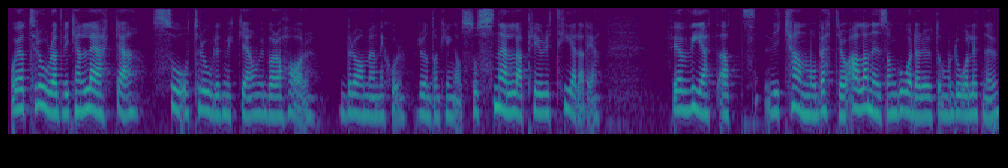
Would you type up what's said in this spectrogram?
Och jag tror att vi kan läka så otroligt mycket om vi bara har bra människor runt omkring oss. Så snälla prioritera det. För jag vet att vi kan må bättre och alla ni som går där ute och mår dåligt nu.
